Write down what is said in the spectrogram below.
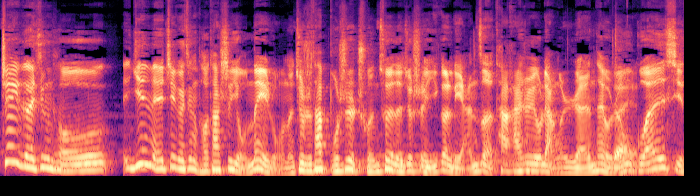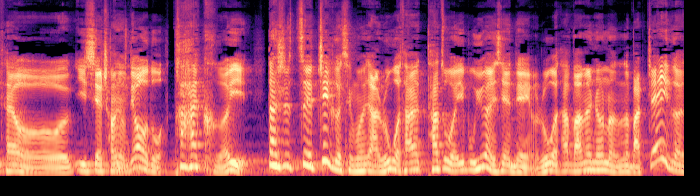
这个镜头，因为这个镜头它是有内容的，就是它不是纯粹的，就是一个帘子，它还是有两个人，它有人物关系，它有一些场景调度，它还可以。但是在这个情况下，如果它它作为一部院线电影，如果它完完整整的把这个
